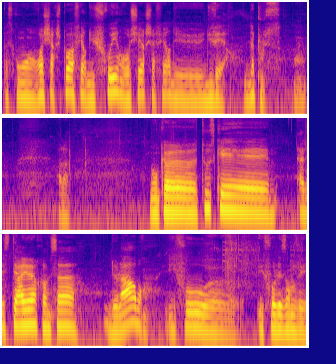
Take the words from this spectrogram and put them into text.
parce qu'on ne recherche pas à faire du fruit, on recherche à faire du, verre, de la pousse. Hein. Voilà. Donc euh, tout ce qui est à l'extérieur comme ça de l'arbre, il faut, euh, il faut les enlever.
